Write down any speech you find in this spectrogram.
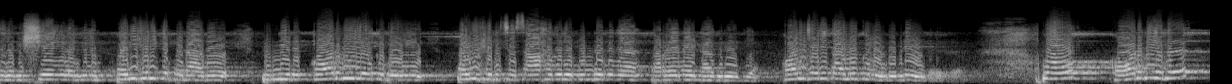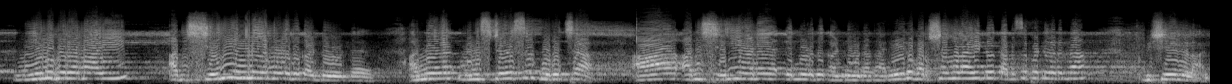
ചില വിഷയങ്ങളെങ്കിലും പരിഹരിക്കപ്പെടാതെ പിന്നീട് കോടതിയിലേക്ക് പോയി പരിഹരിച്ച സാഹചര്യമുണ്ടെന്ന് ഞാൻ പറയാനായിട്ട് ആഗ്രഹിക്കുക കോഴഞ്ചേരി താലൂക്കിലുണ്ട് ഇവിടെയുണ്ട്. അപ്പോ കോടതി അത് നിയമപരമായി അത് ശരിയാണ് എന്നുള്ളത് കണ്ടുകൊണ്ട് അന്ന് മിനിസ്റ്റേഴ്സ് കുറിച്ച ആ അത് ശരിയാണ് എന്നുള്ളത് കണ്ടുകൊണ്ട് അത് അനേക വർഷങ്ങളായിട്ട് തടസ്സപ്പെട്ട് കിടന്ന വിഷയങ്ങളാണ്.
